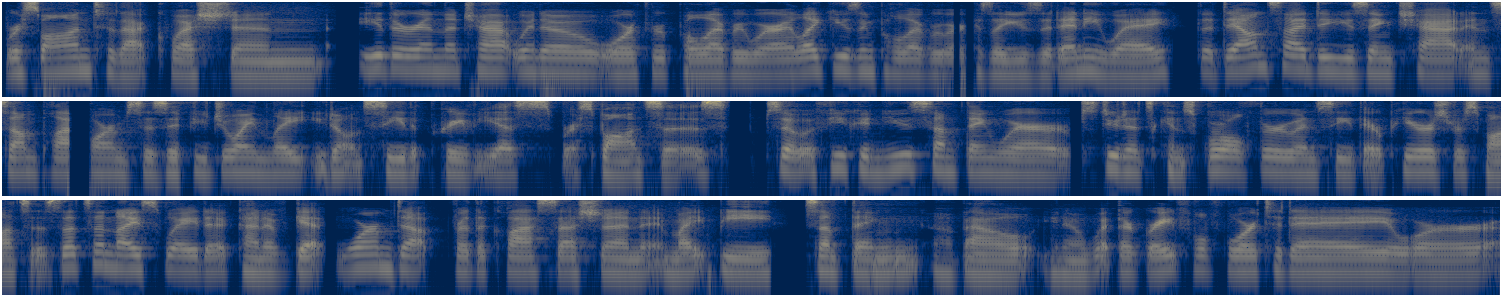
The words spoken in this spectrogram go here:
respond to that question either in the chat window or through Poll Everywhere. I like using Poll Everywhere because I use it anyway. The downside to using chat in some platforms is if you join late, you don't see the previous responses. So if you can use something where students can scroll through and see their peers' responses, that's a nice way to kind of get warmed up for the class session. It might be something about, you know, what they're grateful for today or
